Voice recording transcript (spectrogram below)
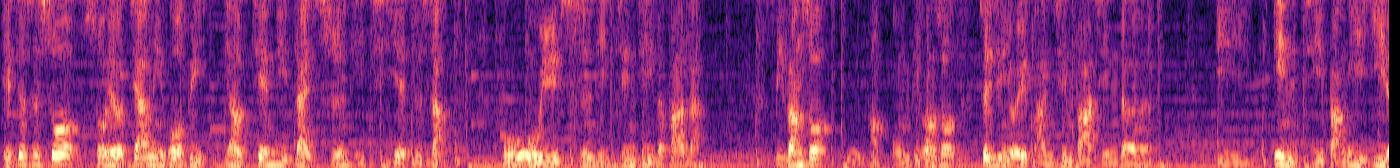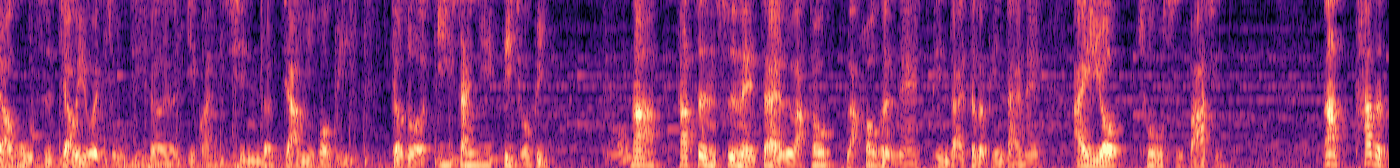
也就是说，所有加密货币要建立在实体企业之上，服务于实体经济的发展。比方说，啊，我们比方说，最近有一款新发行的以应急防疫医疗物资交易为主题的一款新的加密货币，叫做一三一地球币。那它正式呢，在 l a t o l a Token 呢平台这个平台呢。IEO 初始发行，那它的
